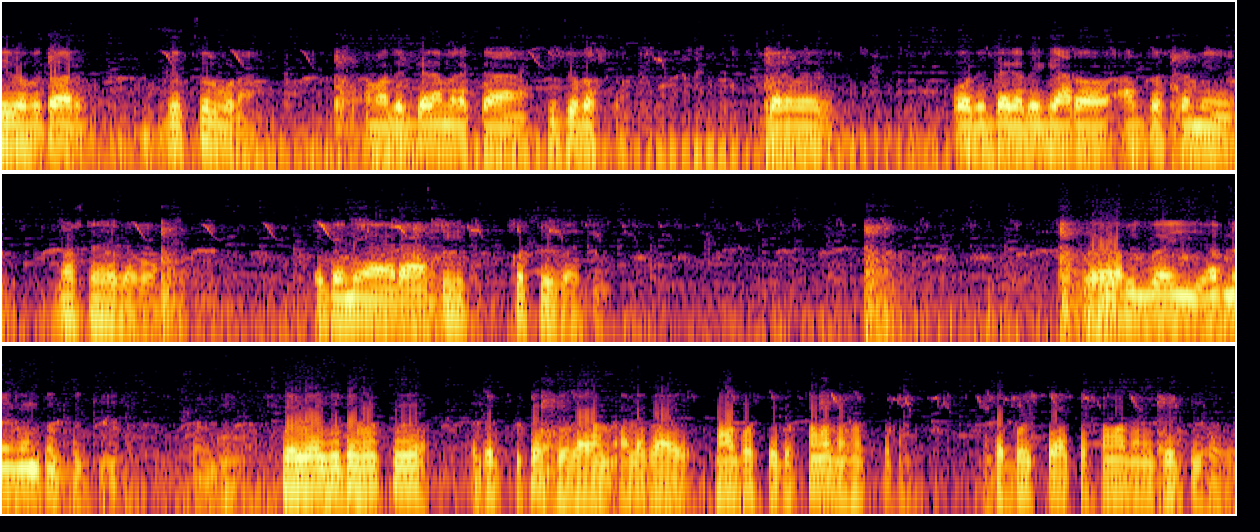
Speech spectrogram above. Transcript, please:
এইভাবে তো আর চলবো না। আমাদের গ্রামের একটা ইজ্জত আছে। গ্রামের ওদের দেখা দেখি আরও আট দশটা মেয়ে নষ্ট হয়ে যাব। এটা নিয়ে এরা বিহিত করতে রফিক ভাই আপনার মন্তব্য কি? সেই ভাই যেটা বলছে এটা ঠিক আছে কারণ এলাকায় না বসলে এটা সমাধান হচ্ছে না। এটা বসে একটা সমাধানে যেতেই হবে।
